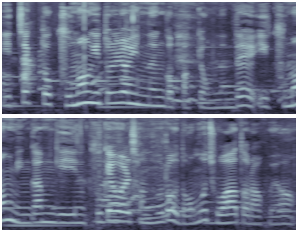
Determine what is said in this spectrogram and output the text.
이 책도 구멍이 뚫려 있는 것밖에 없는데 이 구멍 민감기인 9개월 전후로 너무 좋아하더라고요.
